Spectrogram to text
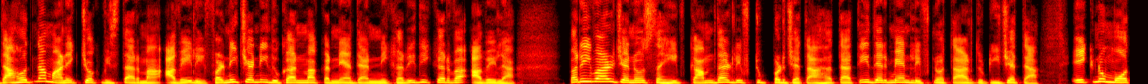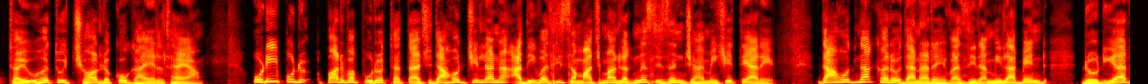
દાહોદના માણેકચોક વિસ્તારમાં આવેલી ફર્નિચરની દુકાનમાં કન્યાદાનની ખરીદી કરવા આવેલા પરિવારજનો સહિત કામદાર લિફ્ટ ઉપર જતા હતા. તે દરમિયાન લિફ્ટનો તાર તૂટી જતા એકનું મોત થયું હતું. છ લોકો ઘાયલ થયા. હોળી પૂર- પર્વ પૂરો થતાં જ દાહોદ જિલ્લાના આદિવાસી સમાજમાં લગ્ન સિઝન જામી છે ત્યારે દાહોદના ખરોદાના રહેવાસી રમીલાબેન ડોડિયાર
